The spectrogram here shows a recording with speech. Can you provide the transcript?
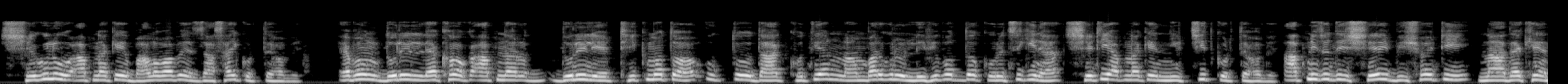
সেগুলো আপনাকে ভালোভাবে যাচাই করতে হবে। এবং দলিল লেখক আপনার দলিলে ঠিকমতো উক্ত দাগ, খতিয়ান নাম্বারগুলো লিপিবদ্ধ করেছে কিনা সেটি আপনাকে নিশ্চিত করতে হবে। আপনি যদি সেই বিষয়টি না দেখেন,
